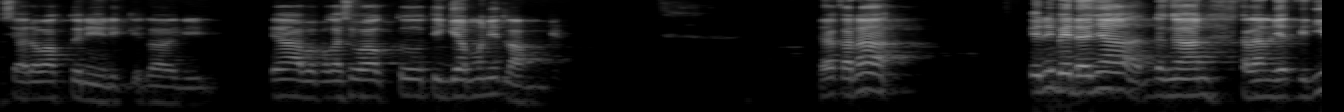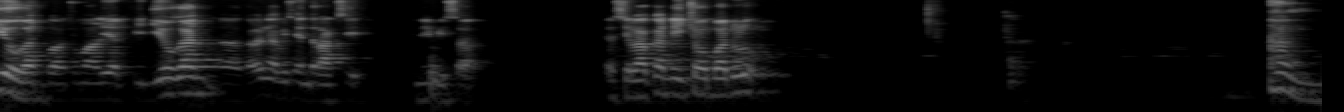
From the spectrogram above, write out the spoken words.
Masih ada waktu nih dikit lagi. Ya, Bapak kasih waktu tiga menit lah mungkin. Ya, karena ini bedanya dengan kalian lihat video kan. Kalau cuma lihat video kan, eh, kalian nggak bisa interaksi. Ini bisa. Ya, silakan dicoba dulu.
